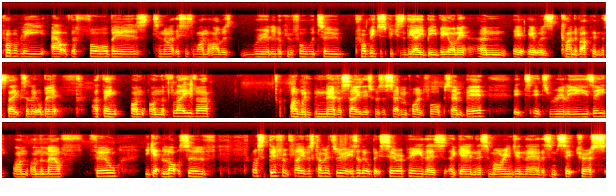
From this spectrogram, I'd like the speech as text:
probably out of the four beers tonight. This is the one that I was really looking forward to, probably just because of the ABV on it, and it, it was kind of up in the stakes a little bit. I think on on the flavour. I would never say this was a 7.4% beer. It's it's really easy on, on the mouth feel. You get lots of lots of different flavors coming through. It is a little bit syrupy. There's again there's some orange in there. There's some citrus,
